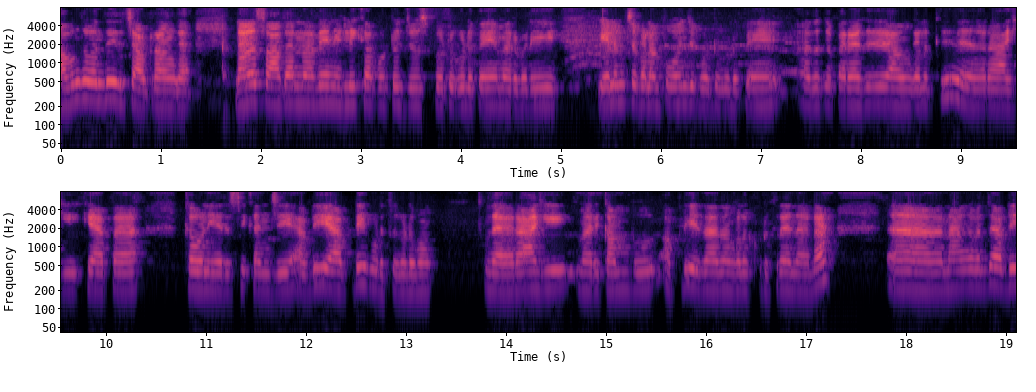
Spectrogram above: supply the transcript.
அவங்க வந்து இது சாப்பிட்றாங்க. நான் சாதாரணமாகவே நெல்லிக்காய் போட்டு ஜூஸ் போட்டு கொடுப்பேன். மறுபடி எலுமிச்சப்பழம் போஞ்சு போட்டு கொடுப்பேன். அதுக்கு பிறகு அவங்களுக்கு ராகி கேப்பை கவுனி அரிசி கஞ்சி அப்படி அப்படியே கொடுத்துக்கிடுவோம் இந்த ராகி மாதிரி கம்பு அப்படி ஏதாவது அவங்களுக்கு கொடுக்குறதுனால நாங்கள் வந்து அப்படி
